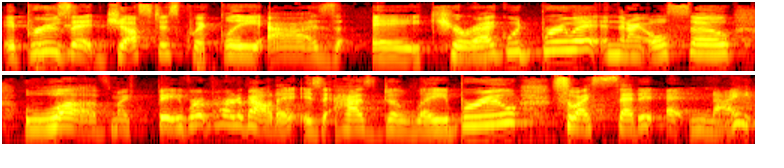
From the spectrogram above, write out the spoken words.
it brews it just as quickly as a Keurig would brew it. And then I also love, my favorite part about it is it has delay brew. So I set it at night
